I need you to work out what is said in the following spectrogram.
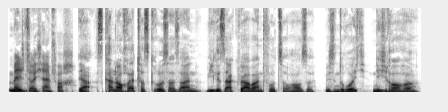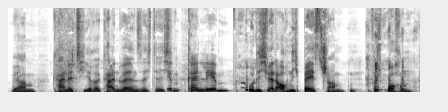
Meldet euch einfach. Ja, es kann auch etwas größer sein. Wie gesagt, wir arbeiten vor zu Hause. Wir sind ruhig, nicht Raucher. Wir haben keine Tiere, keinen Wellensichtig. Eben kein Leben. Und ich werde auch nicht Bassjumpen. Versprochen.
